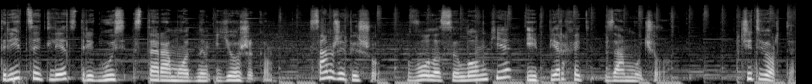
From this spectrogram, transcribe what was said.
30 лет стригусь старомодным ежиком. Сам же пишу. Волосы ломкие и перхоть замучила. Четвертое.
